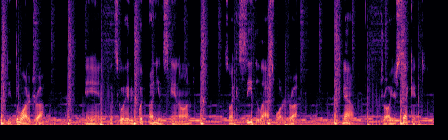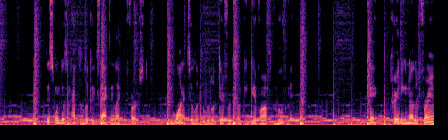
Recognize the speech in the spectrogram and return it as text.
Delete the water drop, and let's go ahead and put onion skin on so I can see the last water drop. Now, draw your second. This one doesn't have to look exactly like the first. You want it to look a little different so it can give off movement. Okay, creating another frame.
